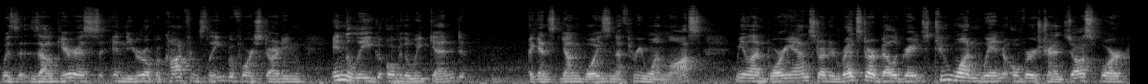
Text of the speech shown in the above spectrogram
with Zalgiris in the Europa Conference League before starting in the league over the weekend against Young Boys in a 3-1 loss. Milan Borjan started Red Star Belgrade's 2-1 win over Trabzonspor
